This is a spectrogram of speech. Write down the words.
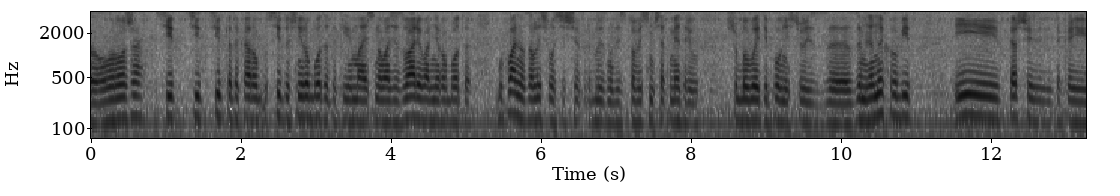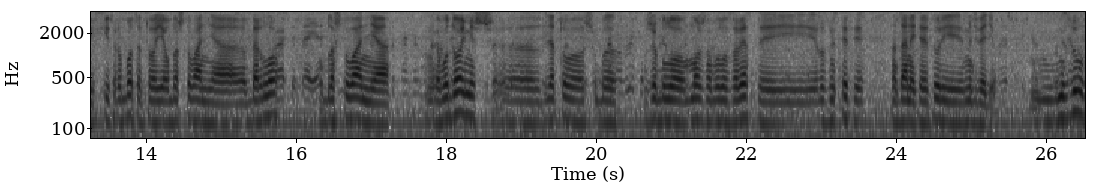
огорожа, сіт, сіт, сітка така сіточні роботи, такі мають на увазі зварювальні роботи. Буквально залишилося ще приблизно десь 180 метрів, щоб вийти повністю із е, земляних робіт. І перший такий хід роботи то є облаштування берлог, облаштування водойміж е, для того, щоб вже було можна було завести і розмістити на даній території медведів. Внизу,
